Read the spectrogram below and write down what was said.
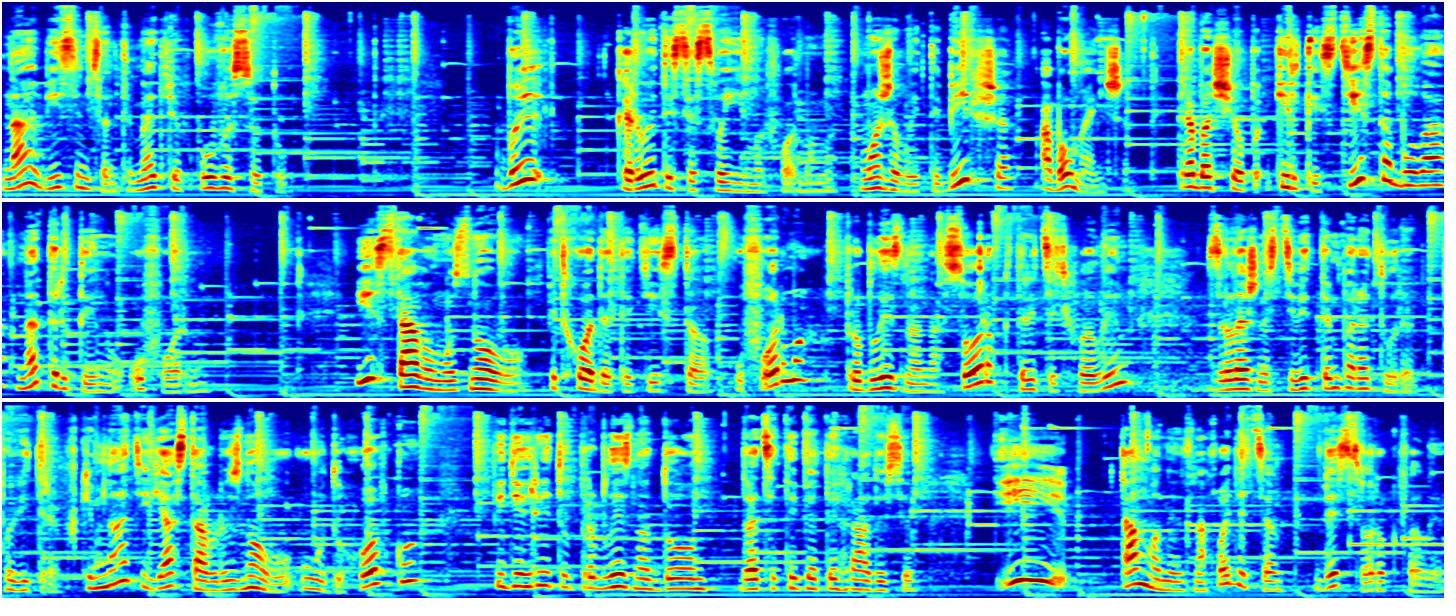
на 8 см у висоту. Ви Керуйтеся своїми формами, може вийти більше або менше. Треба, щоб кількість тіста була на третину у формі. І ставимо знову підходити тісто у формах приблизно на 40-30 хвилин, в залежності від температури повітря в кімнаті, я ставлю знову у духовку, підігріту приблизно до 25 градусів, і там вони знаходяться десь 40 хвилин.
